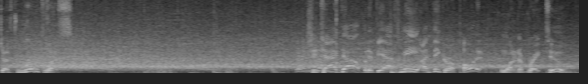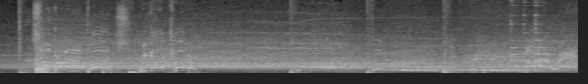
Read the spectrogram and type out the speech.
Just ruthless. She tagged out, but if you ask me, I think her opponent wanted a break too. Superman punch. We got a cover. On a win.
